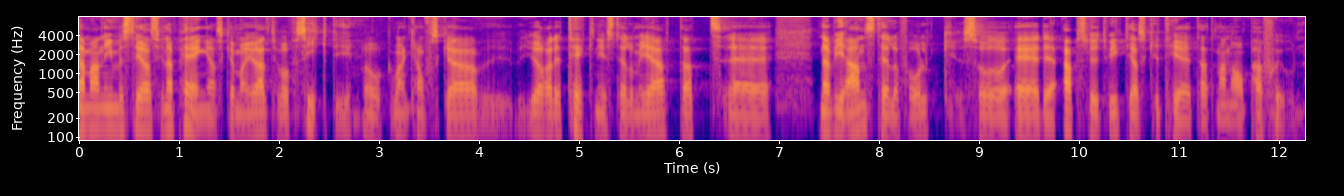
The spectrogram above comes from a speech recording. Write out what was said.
när man investerar sina pengar ska man ju alltid vara försiktig och man kanske ska göra det tekniskt eller med hjärtat. Eh, när vi anställer folk så är det absolut viktigaste kriteriet att man har passion.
